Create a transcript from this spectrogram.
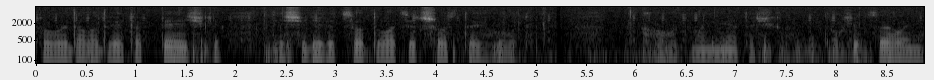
монеточку видала 2 копеечки 1926 год. Така от монеточка. трохи в зелені.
